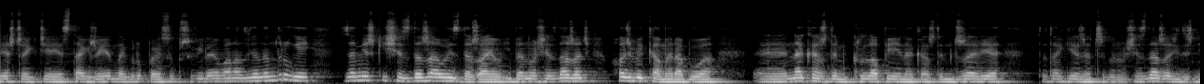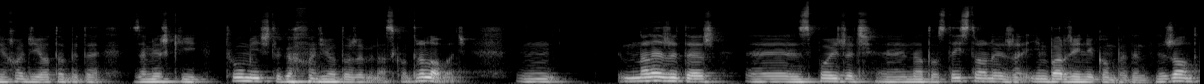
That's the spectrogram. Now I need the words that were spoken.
jeszcze gdzie jest tak, że jedna grupa jest uprzywilejowana względem drugiej, zamieszki się zdarzały, zdarzają i będą się zdarzać, choćby kamera była e, na każdym klopie i na każdym drzewie. To takie rzeczy będą się zdarzać, gdyż nie chodzi o to, by te zamieszki tłumić, tylko chodzi o to, żeby nas kontrolować. Mm, Należy też e, spojrzeć e, na to z tej strony, że im bardziej niekompetentny rząd,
